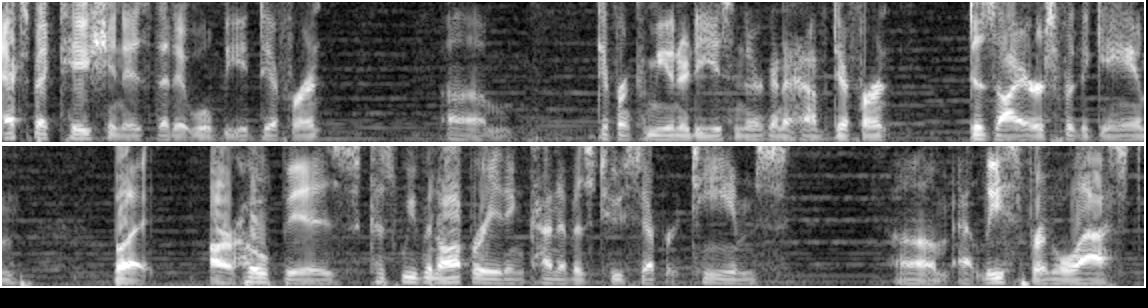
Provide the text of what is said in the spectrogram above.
expectation is that it will be a different, um, different communities, and they're going to have different desires for the game. But our hope is because we've been operating kind of as two separate teams, um, at least for the last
